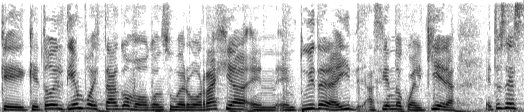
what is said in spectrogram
que, que todo el tiempo está como con su verborragia en, en Twitter ahí haciendo cualquiera. Entonces.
